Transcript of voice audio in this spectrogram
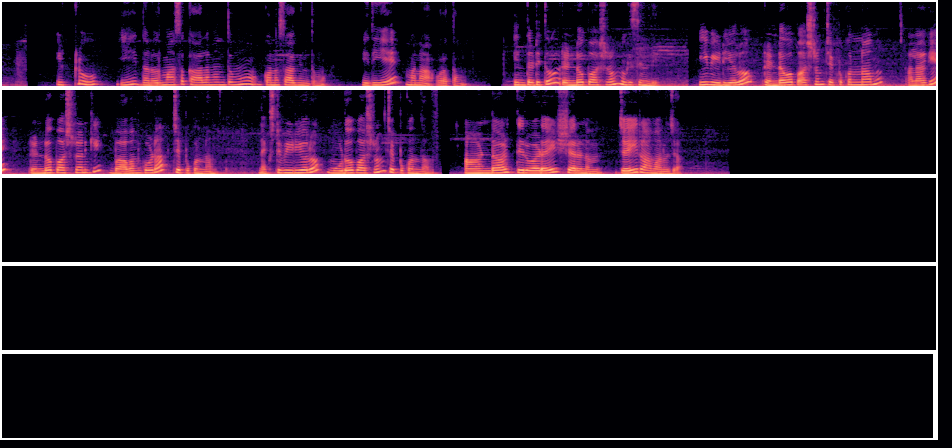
ఇట్లు ఈ ధనుర్మాస కాలమంతము కొనసాగింతము. ఇదియే మన వ్రతం. ఇంతటితో రెండో పాశ్రం ముగిసింది. ఈ వీడియోలో రెండవ పాశ్రం చెప్పుకున్నాము. అలాగే రెండో పాశ్రానికి భావం కూడా చెప్పుకున్నాం. నెక్స్ట్ వీడియోలో మూడో పాశ్రం చెప్పుకుందాం. ఆండాళ్ తిరువడై శరణం. జై రామానుజ.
